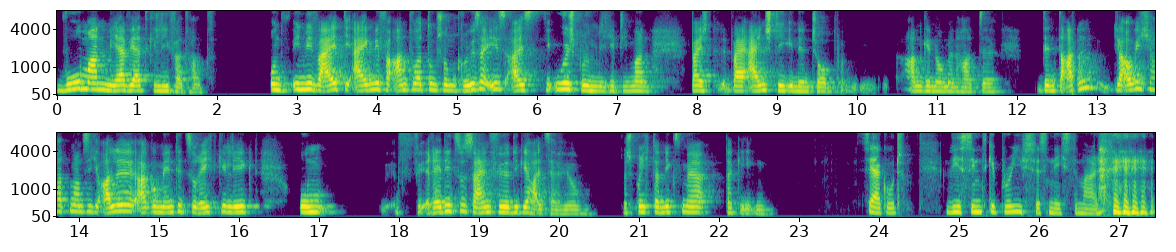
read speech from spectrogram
wo man Mehrwert geliefert hat. und inwieweit die eigene Verantwortung schon größer ist als die ursprüngliche, die man bei, bei Einstieg in den Job angenommen hatte. Denn dann, glaube ich, hat man sich alle Argumente zurechtgelegt, um ready zu sein für die Gehaltserhöhung. Da spricht dann nichts mehr dagegen. Sehr gut. Wir sind gebrieft fürs nächste Mal. genau.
